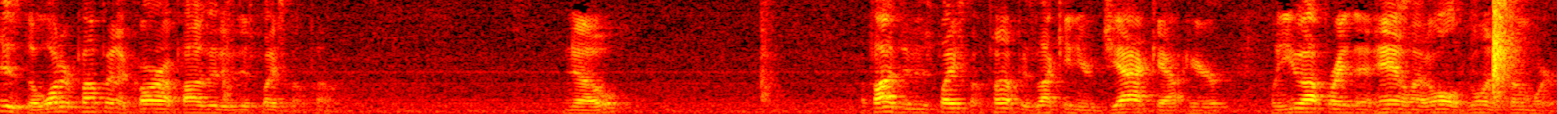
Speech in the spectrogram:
Is the water pump in a car a positive displacement pump? No. A positive displacement pump is like in your jack out here. When you operate that handle, that oil's going somewhere.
